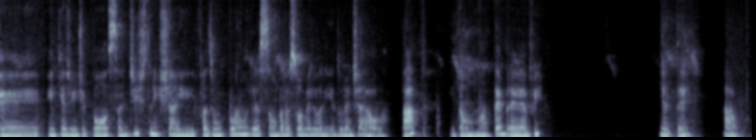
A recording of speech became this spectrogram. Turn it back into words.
é, em que a gente possa destrinchar ele e fazer um plano de ação para a sua melhoria durante a aula, tá? Então, até breve e até a aula.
